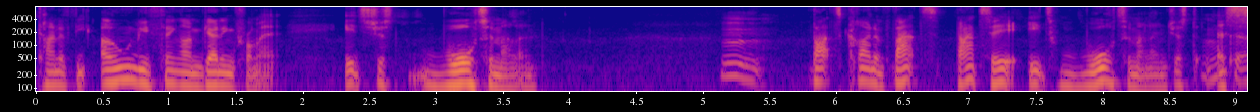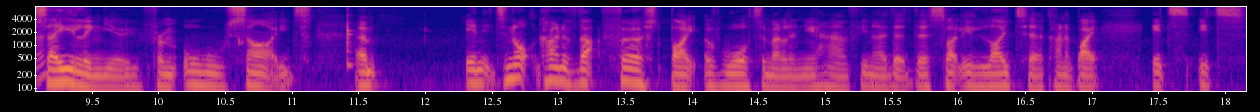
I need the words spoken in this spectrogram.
kind of the only thing I'm getting from it. It's just watermelon. Mm. That's kind of that's that's it. It's watermelon just Okay. assailing you from all sides. Um, and it's not kind of that first bite of watermelon you have, you know, the the slightly lighter kind of bite. It's it's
